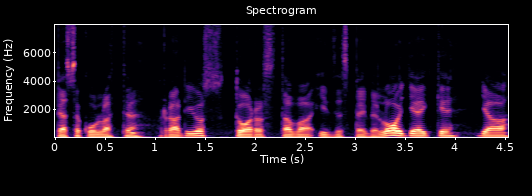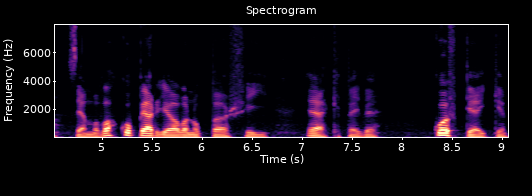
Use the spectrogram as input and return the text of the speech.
Tässä kuulet radios tuorastava itsespäivä lojeike ja on vahku pärjäävä nopeasti jääkpäivä kuefteike.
